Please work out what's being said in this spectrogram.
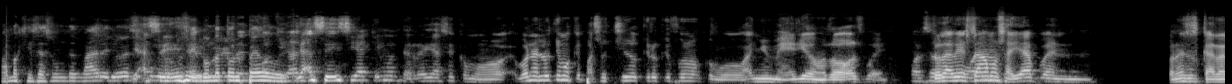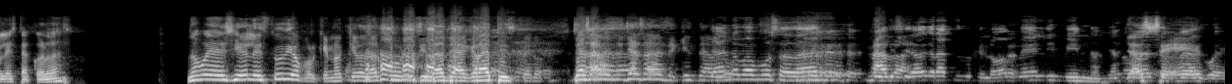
Vamos, quizás un desmadre. Yo Ya sé, se inunda todo el pedo, güey. Ya sé, sí, aquí en Monterrey hace como, bueno, el último que pasó chido creo que fueron como año y medio o dos, güey. Todavía estábamos allá pues, en- con esos carnales, ¿te acuerdas? No voy a decir el estudio porque no quiero dar publicidad de a gratis, pero ya sabes, ya sabes de quién te Ya hablo. no vamos a dar Nada. publicidad gratis porque luego me eliminan. Ya, no Ya sé, güey.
